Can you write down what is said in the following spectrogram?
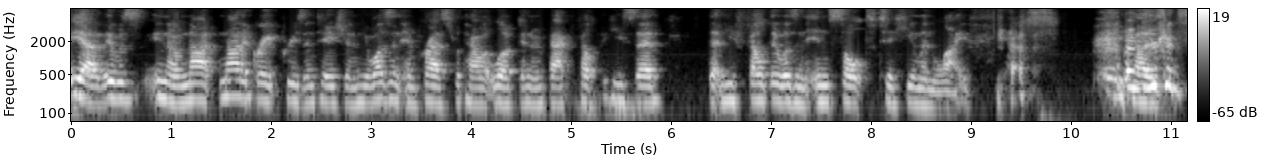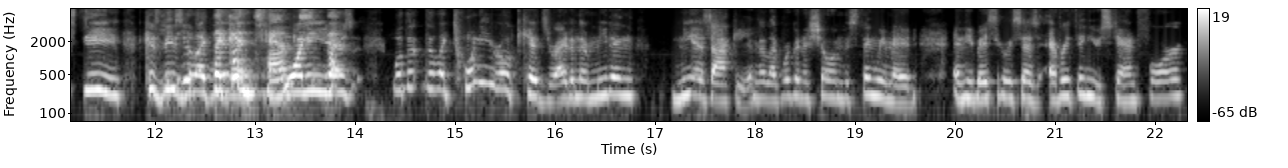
Yeah, it was you know not not a great presentation. He wasn't impressed with how it looked, and in fact felt he said that he felt it was an insult to human life. Yes. and you can see because these are like the these, like, contempt 20 that- years well they're, they're like 20 year old kids right and they're meeting miyazaki and they're like we're going to show him this thing we made and he basically says everything you stand for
